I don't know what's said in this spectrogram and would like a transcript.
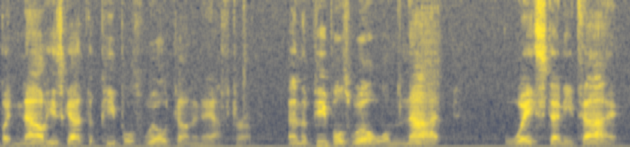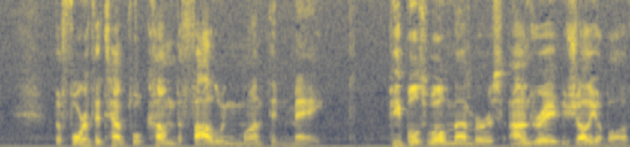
but now he's got the People's Will gunning after him. And the People's Will will not waste any time. The fourth attempt will come the following month in May. People's Will members Andrei Zhelyabov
